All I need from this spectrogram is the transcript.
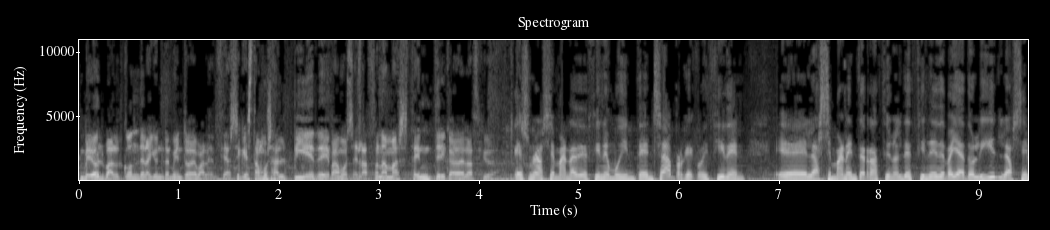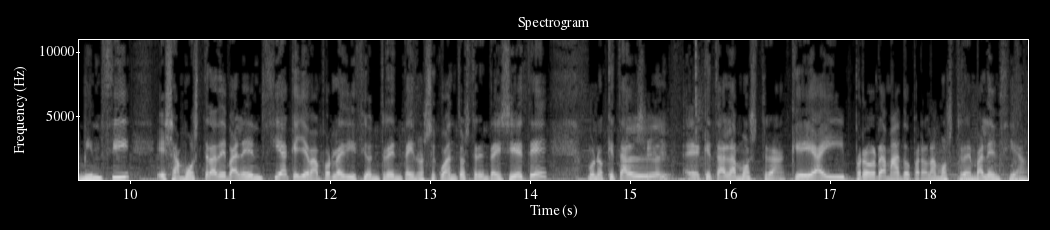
veo el balcón del ayuntamiento de Valencia. Así que estamos al pie de, vamos, en la zona más céntrica de la ciudad. Es una semana de cine muy intensa porque coinciden eh, la Semana Internacional de Cine de Valladolid, la Seminci, esa muestra de Valencia que lleva por la edición 30 y no sé cuántos, 37. Bueno, ¿qué tal, eh, ¿qué tal la muestra? ¿Qué hay programado para la muestra en Valencia?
